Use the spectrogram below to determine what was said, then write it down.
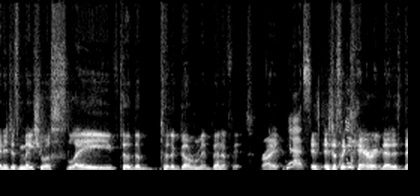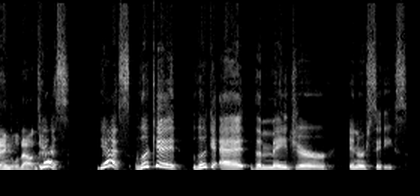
and it just makes you a slave to the to the government benefits, right? Yes, it's, it's just I mean, a carrot that is dangled out there. Yes, yes. Look at look at the major inner cities.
